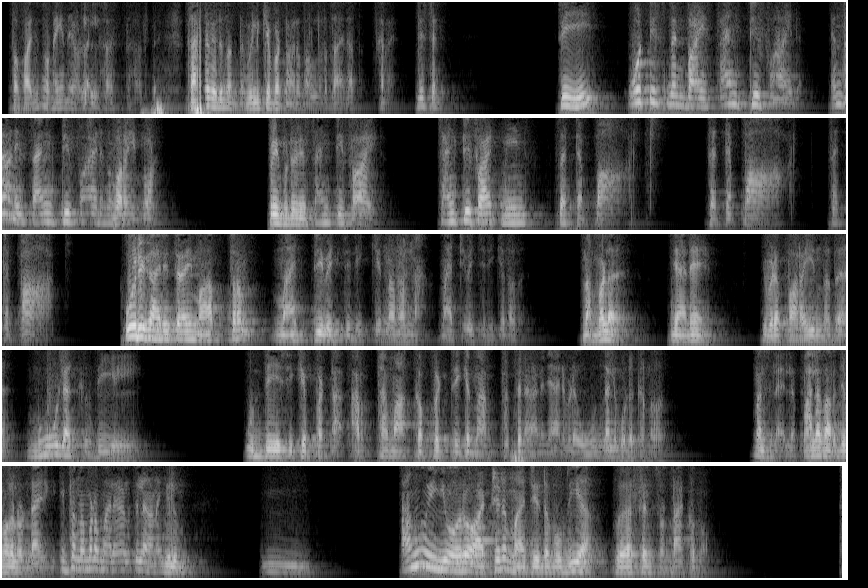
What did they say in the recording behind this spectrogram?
ഇപ്പൊ പറഞ്ഞു തുടങ്ങിയതേ ഉള്ളല്ലോ താഴെ വരുന്നുണ്ട്. വിളിക്കപ്പെട്ടവരെന്നുള്ളത് അതിനകത്ത്. Listen see what is meant by sanctified എന്താണ് ഈ സാങ്ക്ടിഫൈഡ് എന്ന് പറയുമ്പോൾ? പ്രിയപ്പെട്ടവര് sanctified sanctified means set apart set apart set apart ഒരു കാര്യത്തിനായി മാത്രം മാറ്റിവെച്ചിരിക്കുന്നതെന്ന്? മാറ്റിവെച്ചിരിക്കുന്നത്. നമ്മൾ ഞാൻ ഇവിടെ പറയുന്നത് മൂലകൃതിയിൽ ഉദ്ദേശിക്കപ്പെട്ട അർത്ഥമാക്കപ്പെട്ടിരിക്കുന്ന അർത്ഥത്തിനാണ് ഞാനിവിടെ ഊന്നൽ കൊടുക്കുന്നത്. മനസ്സിലായല്ലോ? പല തർജമകൾ ഉണ്ടായിരിക്കും ഇപ്പൊ നമ്മുടെ മലയാളത്തിലാണെങ്കിലും ഈ അങ്ങും ഇങ്ങും ഓരോ അക്ഷരം മാറ്റിയിട്ട് പുതിയ വേർഷൻസ് ഉണ്ടാക്കുന്നു.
